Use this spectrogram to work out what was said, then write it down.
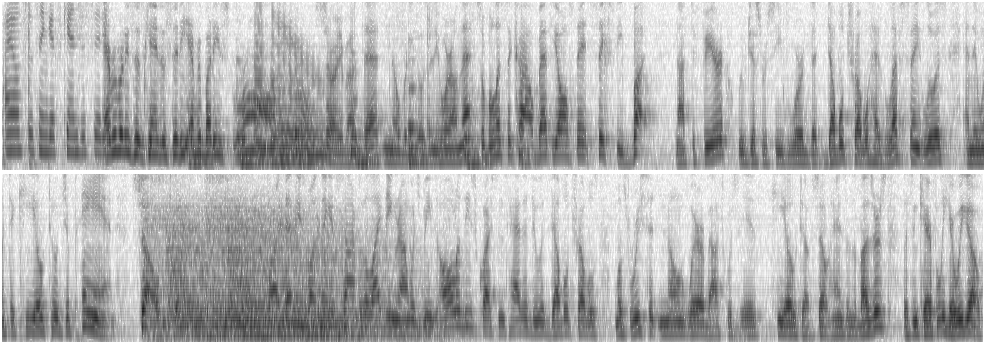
I also think it's Kansas City. Everybody says Kansas City. Everybody's wrong. Sorry about that. Nobody goes anywhere on that. So Melissa, Kyle, Beth, you all stay at 60. But not to fear, we've just received word that Double Trouble has left St. Louis and they went to Kyoto, Japan. So, all right, that means one thing. It's time for the lightning round, which means all of these questions have to do with Double Trouble's most recent known whereabouts, which is Kyoto. So, hands on the buzzers. Listen carefully. Here we go.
